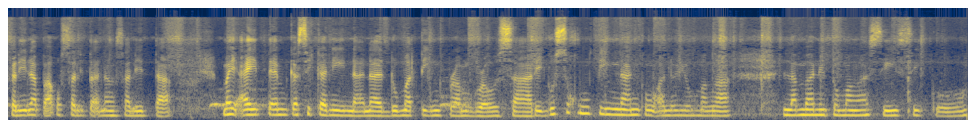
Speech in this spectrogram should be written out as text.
kanina pa ako salita ng salita. May item kasi kanina na dumating from grocery. Gusto kong tingnan kung ano yung mga laman nito mga sisi ko.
